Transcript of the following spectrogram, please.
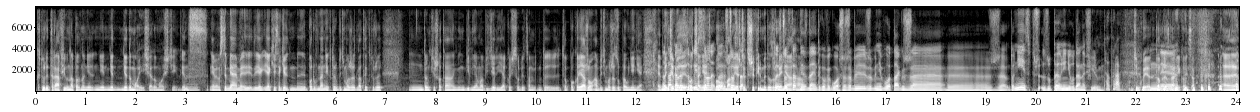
który trafił na pewno nie, nie, nie, nie do mojej świadomości. Więc nie wiem, z tym miałem jak- jakieś takie mm, porównanie, które być może dla tych, którzy mm, Don Quixota Gilliama widzieli, jakoś sobie tam y, to pokojarzą, a być może zupełnie nie. E, No tak, Będziemy oceniać, strony bo jeszcze mamy osta- jeszcze trzy filmy do To jeszcze zrobienia. ostatnie a- zdanie tego wygłoszę, żeby, żeby nie było tak, że, yy, że to nie jest zupełnie nieudany film. To prawda. Dziękuję, dobre Nie. zdanie końca. E,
